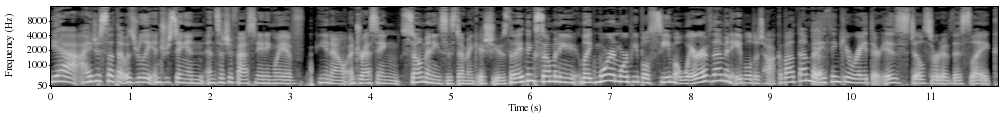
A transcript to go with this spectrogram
Yeah, I just thought that was really interesting and, and such a fascinating way of, you know, addressing so many systemic issues that I think so many, like more and more people seem aware of them and able to talk about them. But yeah. I think you're right. There is still sort of this like,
